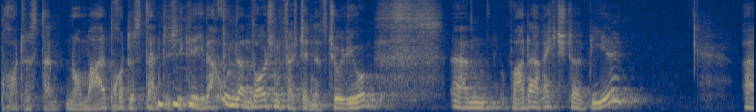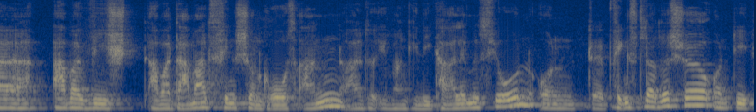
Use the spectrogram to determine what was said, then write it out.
Protestant, normal protestantische Kirche, nach unserem deutschen Verständnis, Entschuldigung, ähm, war da recht stabil. Äh, aber, wie, aber damals fing es schon groß an, also evangelikale Mission und äh, pfingstlerische. Und die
